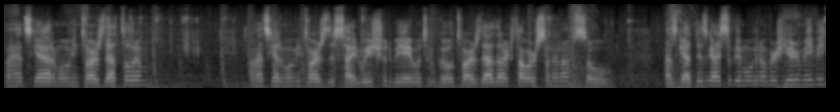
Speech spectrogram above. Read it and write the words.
Let's get moving towards that totem. And let's get moving towards this side. We should be able to go towards that dark tower soon enough, so let's get these guys to be moving over here, maybe.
